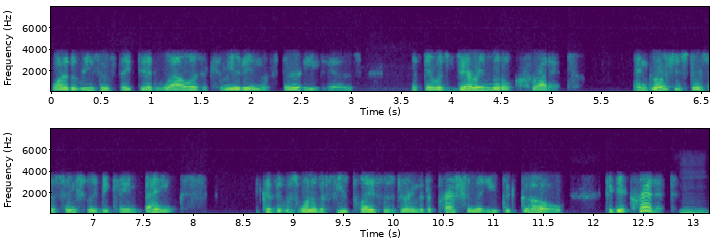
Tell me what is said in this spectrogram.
One of the reasons they did well as a community in the 30s is that there was very little credit. And grocery stores essentially became banks because it was one of the few places during the Depression that you could go to get credit. Mm.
